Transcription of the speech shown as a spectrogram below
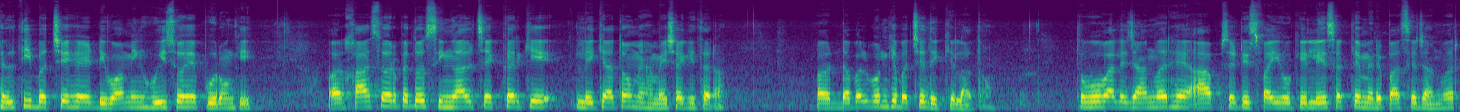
हेल्थी बच्चे है डिवॉर्मिंग हुई सो है पूरों की। और ख़ास तौर पे तो सिंगाल चेक करके लेके आता हूँ मैं हमेशा की तरह और डबल बोन के बच्चे देख के लाता हूँ। तो वो वाले जानवर है, आप सेटिस्फाई होके ले सकते मेरे पास से जानवर।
